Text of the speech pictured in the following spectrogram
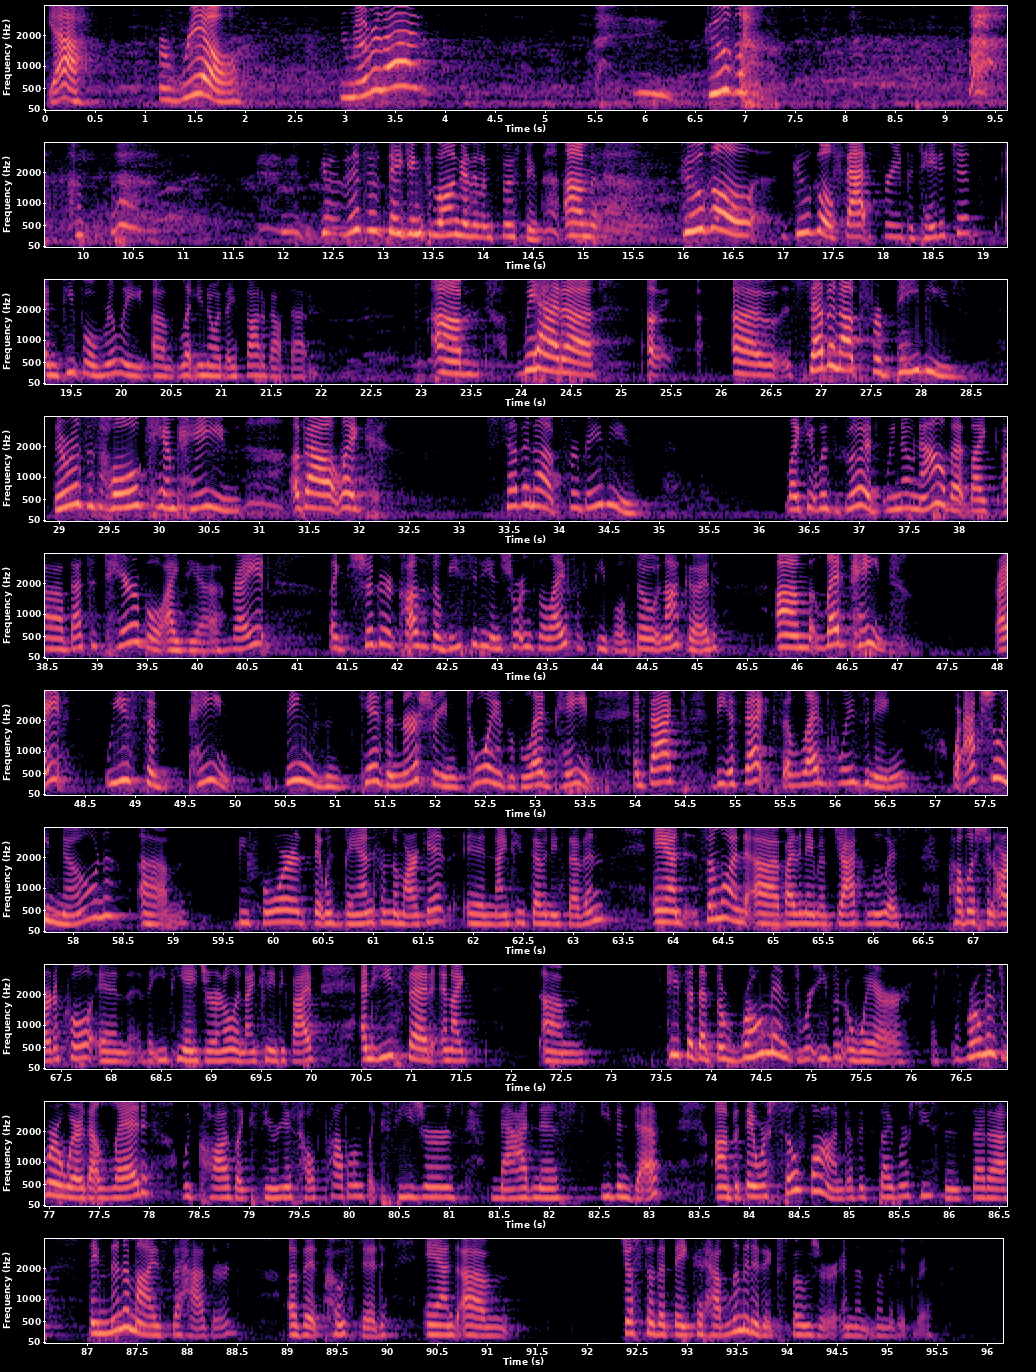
Yeah, for real. Do you remember that? Google. this is taking longer than I'm supposed to. Um, Google Google fat-free potato chips, and people really um, let you know what they thought about that. Um, we had a, a, a Seven Up for babies. There was this whole campaign about like Seven Up for babies. Like it was good. We know now that like uh, that's a terrible idea, right? Like sugar causes obesity and shortens the life of people, so not good. Um, lead paint, right? We used to paint things and kids and nursery and toys with lead paint. In fact, the effects of lead poisoning were actually known um, before it was banned from the market in 1977. And someone uh, by the name of Jack Lewis published an article in the EPA Journal in 1985, and he said, and I, um, he said that the Romans were even aware, like the Romans were aware that lead would cause like serious health problems, like seizures, madness, even death. Um, but they were so fond of its diverse uses that uh, they minimized the hazards of it posted, and um, just so that they could have limited exposure and then limited risk.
